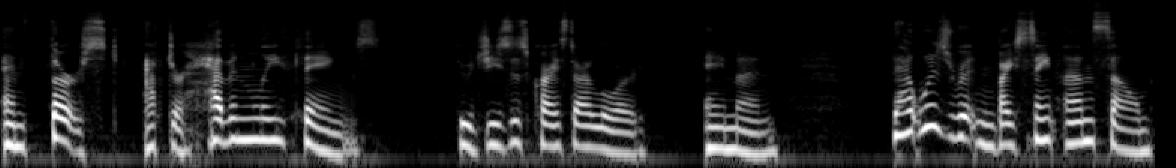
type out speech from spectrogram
and thirst after heavenly things. Through Jesus Christ our Lord. Amen. That was written by St. Anselm,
